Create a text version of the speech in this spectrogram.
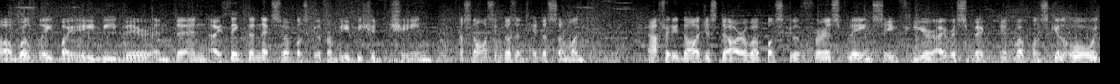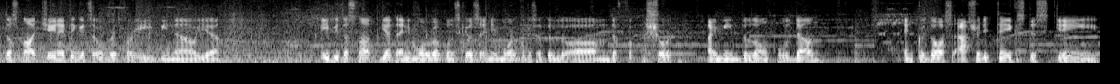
Uh, well played by AB there. And then I think the next weapon skill from AB should chain as long as it doesn't hit a summon. Actually dodges the Ara weapon skill first, playing safe here. I respect it. Weapon skill, oh, it does not chain. I think it's over for AB now, yeah. AB does not get any more weapon skills anymore because of the um the short, I mean the long cooldown. And Kudos actually takes this game.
